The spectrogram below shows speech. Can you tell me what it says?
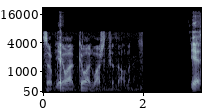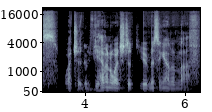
So Yep. go out, go out and watch the Fifth Element. Yes, watch it. If you haven't watched it, you're missing out on life.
